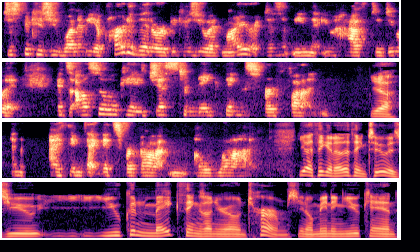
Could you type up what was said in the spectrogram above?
just because you want to be a part of it or because you admire it doesn't mean that you have to do it. It's also okay just to make things for fun. Yeah. And I think that gets forgotten a lot. Yeah, I think another thing too is you you can make things on your own terms, you know, meaning you can,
